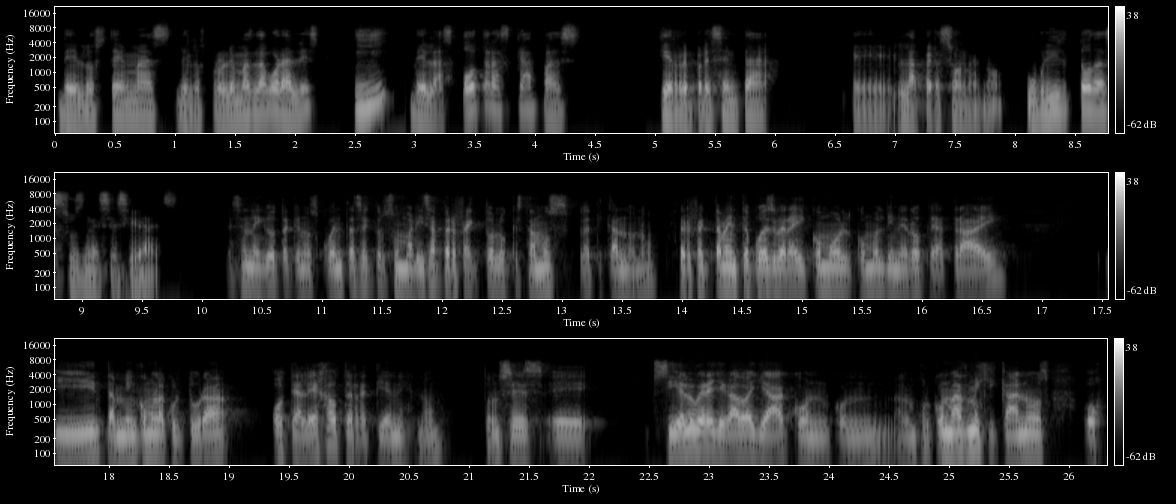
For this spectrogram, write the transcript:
de los temas, de los problemas laborales y de las otras capas que representa eh, la persona, ¿no? Cubrir todas sus necesidades. Esa anécdota que nos cuenta Héctor sumariza perfecto lo que estamos platicando, ¿no? Perfectamente puedes ver ahí cómo, cómo el dinero te atrae y también cómo la cultura o te aleja o te retiene, ¿no? Entonces, eh, si él hubiera llegado allá con, con, a lo mejor con más mexicanos o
